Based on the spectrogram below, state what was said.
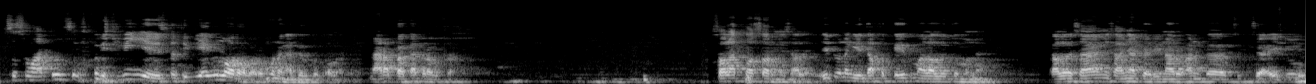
sesuatu sing wis piye, dadi kiai loro-loro mun ngambil botol. Nara bakat ora usah. Sholat kosor misalnya, itu nang kita pakai itu malah lucu menang. Kalau saya misalnya dari Naruhan ke Jogja itu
